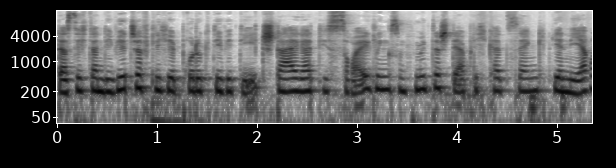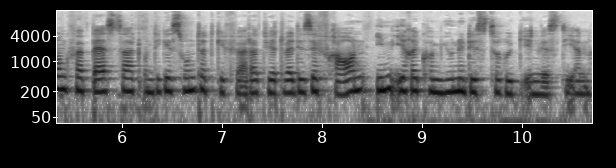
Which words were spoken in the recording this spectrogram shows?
dass sich dann die wirtschaftliche Produktivität steigert, die Säuglings- und Müttersterblichkeit senkt, die Ernährung verbessert und die Gesundheit gefördert wird, weil diese Frauen in ihre Communities zurück investieren.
